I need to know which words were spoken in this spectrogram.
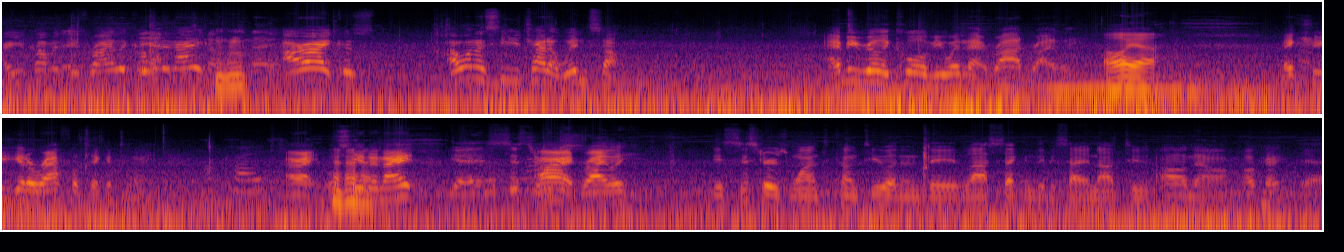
Are you coming? Is Riley coming tonight? Mhm. All right, because I want to see you try to win something. That'd be really cool if you win that rod, Riley. Oh yeah. Make sure you get a raffle ticket tonight. Okay. All right, we'll see you tonight. Yeah, his sisters. All right, Riley. His sisters wanted to come too, and then the last second they decided not to. Oh no. Okay. Yeah.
